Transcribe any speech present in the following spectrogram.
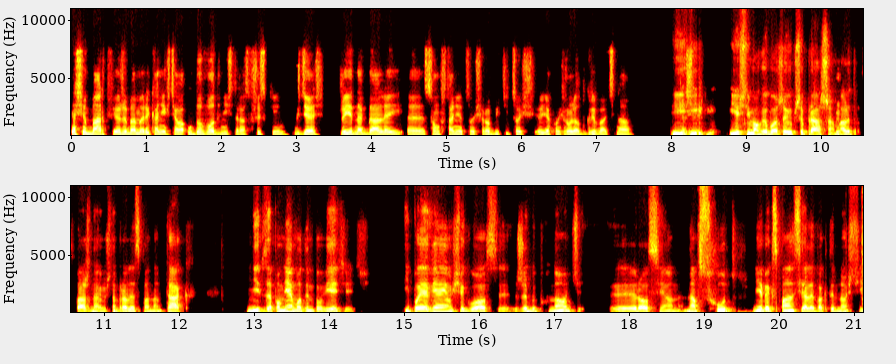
Ja się martwię, żeby Ameryka nie chciała udowodnić teraz wszystkim gdzieś, że jednak dalej e, są w stanie coś robić i coś, jakąś rolę odgrywać na, i, i, jeśli mogę, Błażeju, przepraszam, ale to jest ważne, już naprawdę spadam. Tak, nie, zapomniałem o tym powiedzieć. I pojawiają się głosy, żeby pchnąć y, Rosjan na wschód, nie w ekspansji, ale w aktywności,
